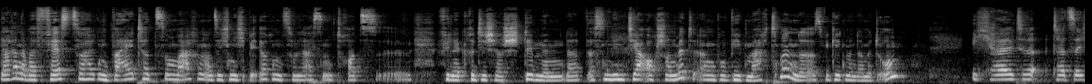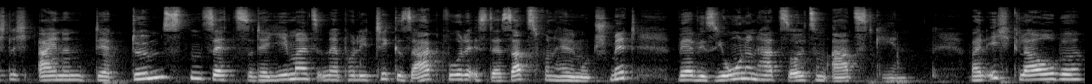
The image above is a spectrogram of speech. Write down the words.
daran aber festzuhalten, weiterzumachen und sich nicht beirren zu lassen, trotz äh, vieler kritischer Stimmen. Das nimmt ja auch schon mit irgendwo. Wie macht man das? Wie geht man damit um? Ich halte tatsächlich einen der dümmsten Sätze, der jemals in der Politik gesagt wurde, ist der Satz von Helmut Schmidt, wer Visionen hat, soll zum Arzt gehen. Weil ich glaube,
